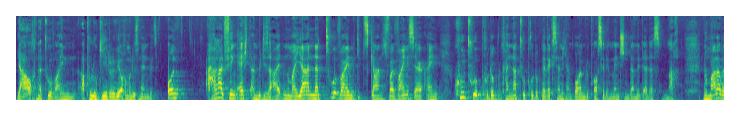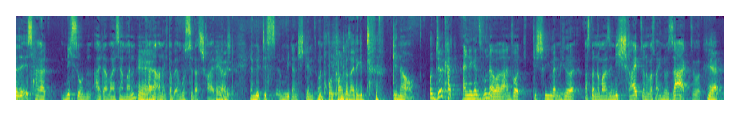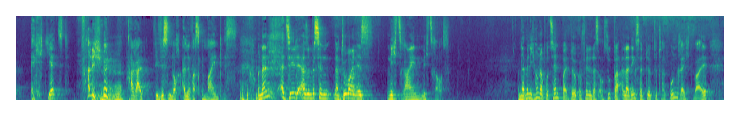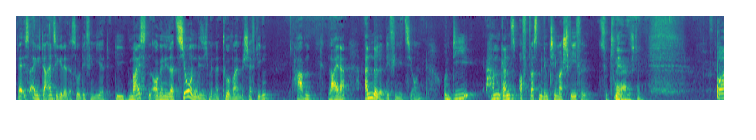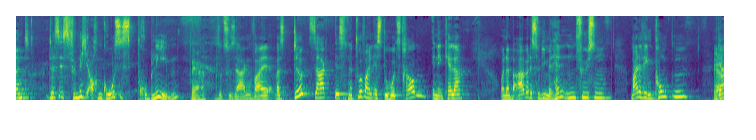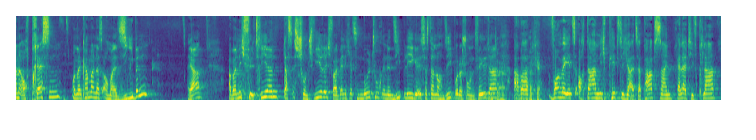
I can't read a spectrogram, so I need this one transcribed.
ja auch Naturwein apologiert oder wie auch immer du es nennen willst. Und Harald fing echt an mit dieser alten Nummer, ja, Naturwein gibt es gar nicht, weil Wein ist ja ein Kulturprodukt und kein Naturprodukt, der wächst ja nicht an Bäumen, du brauchst ja den Menschen, damit er das macht. Normalerweise ist Harald nicht so ein alter weißer Mann, Ja. keine Ahnung, ich glaube, er musste das schreiben, Ja, damit, damit es irgendwie dann stimmt. Eine Pro- und Kontraseite gibt. Genau. Und Dirk hat eine ganz wunderbare Antwort geschrieben, nämlich nur, was man normalerweise nicht schreibt, sondern was man eigentlich nur sagt. So, Ja. echt jetzt? Fand ich schön. Harald, wir wissen doch alle, was gemeint ist. Und dann erzählte er so ein bisschen, Naturwein ist nichts rein, nichts raus. Und da bin ich 100% bei Dirk und finde das auch super. Allerdings hat Dirk total Unrecht, weil er ist eigentlich der Einzige, der das so definiert. Die meisten Organisationen, die sich mit Naturwein beschäftigen, haben leider andere Definitionen. Und die haben ganz oft was mit dem Thema Schwefel zu tun. Ja, das stimmt. Und das ist für mich auch ein großes Problem, Ja. sozusagen, weil was Dirk sagt, ist, Naturwein ist, du holst Trauben in den Keller und dann bearbeitest du die mit Händen, Füßen, meinetwegen pumpen, Ja. gerne auch pressen und dann kann man das auch mal sieben, ja, aber nicht filtrieren, das ist schon schwierig, weil wenn ich jetzt ein Mulltuch in ein Sieb lege, ist das dann noch ein Sieb oder schon ein Filter, Filter. aber Okay. wollen wir jetzt auch da nicht päpstlicher als der Papst sein, relativ klar.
